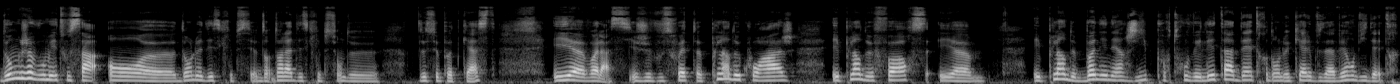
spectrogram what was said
Donc je vous mets tout ça en, euh, dans, le description, dans, la description de, de ce podcast. Et euh, voilà, je vous souhaite plein de courage et plein de force et, euh, et plein de bonne énergie pour trouver l'état d'être dans lequel vous avez envie d'être.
